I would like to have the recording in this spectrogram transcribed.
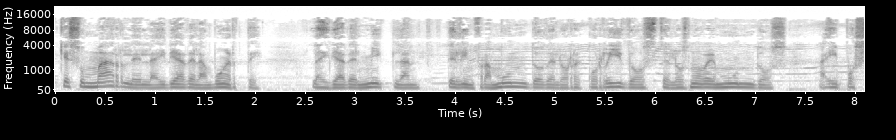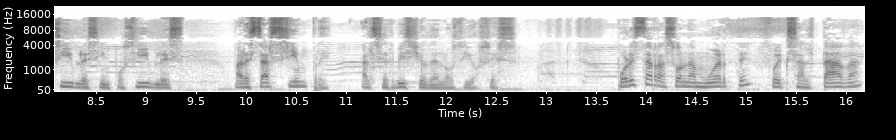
que sumarle la idea de la muerte, la idea del Midland, del inframundo, de los recorridos, de los nueve mundos, ahí posibles, imposibles, para estar siempre al servicio de los dioses. Por esta razón la muerte fue exaltada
